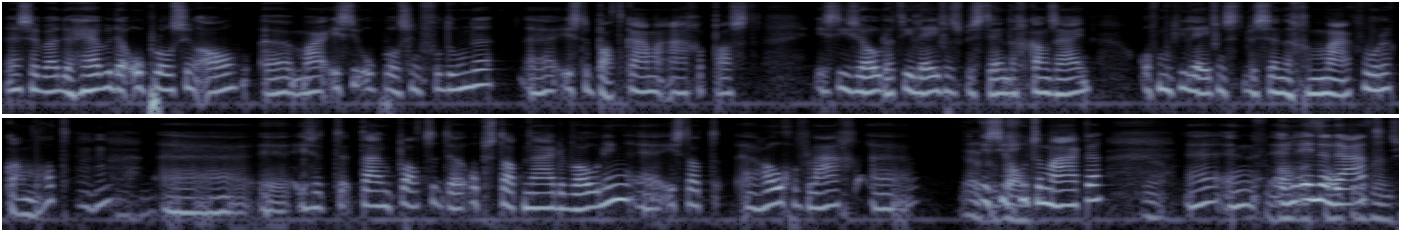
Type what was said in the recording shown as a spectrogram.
En ze hebben de, hebben de oplossing al, eh, maar is die oplossing voldoende? Eh, is de badkamer aangepast? Is die zo dat die levensbestendig kan zijn? Of moet die levensbestendig gemaakt worden? Kan dat? Mhm. Eh, eh, is het tuinpad, de opstap naar de woning, eh, is dat hoog of laag? Eh, ja, is die goed te maken? ja, en, en inderdaad,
